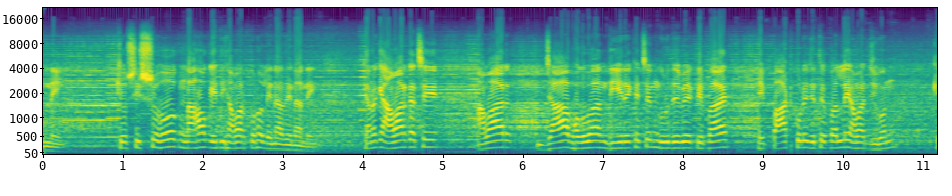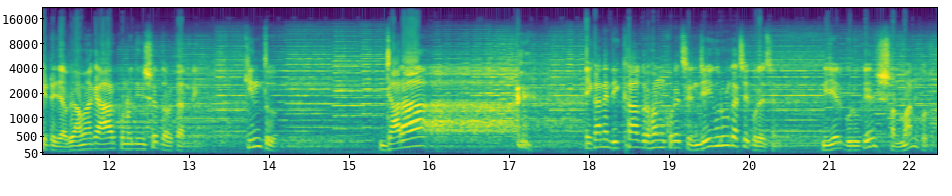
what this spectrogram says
নেই। কেউ শিষ্য হোক, না হোক এদিকে আমার কোনো লেনা দেনা নেই। কেন কি আমার কাছে আমার যা ভগবান দিয়ে রেখেছেন গুরুদেবের কৃপায়, এই পাঠ করে যেতে পারলে আমার জীবন কেটে যাবে। আমাকে আর কোনো জিনিসের দরকার নেই। কিন্তু যারা এখানে দীক্ষা গ্রহণ করেছেন, যেই গুরুর কাছে করেছেন, নিজের গুরুকে সম্মান করুন,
